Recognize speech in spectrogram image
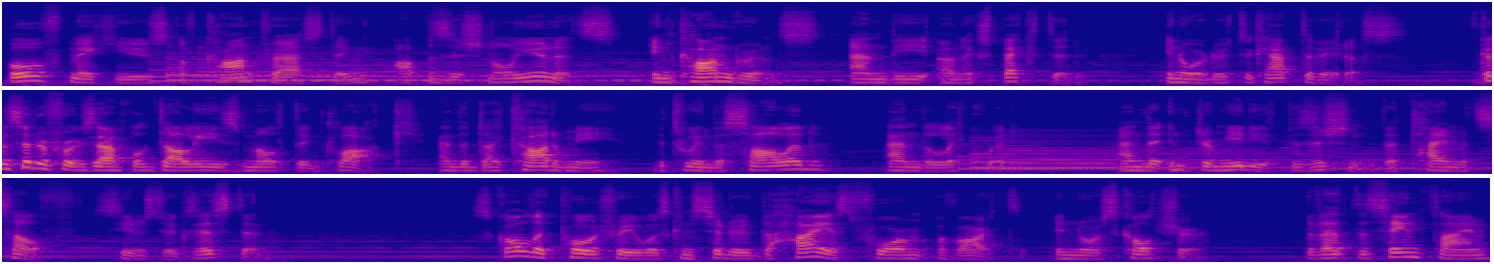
both make use of contrasting oppositional units, incongruence, and the unexpected in order to captivate us. Consider, for example, Dali's melting clock and the dichotomy between the solid and the liquid and the intermediate position that time itself seems to exist in. Skaldic poetry was considered the highest form of art in Norse culture, but at the same time,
